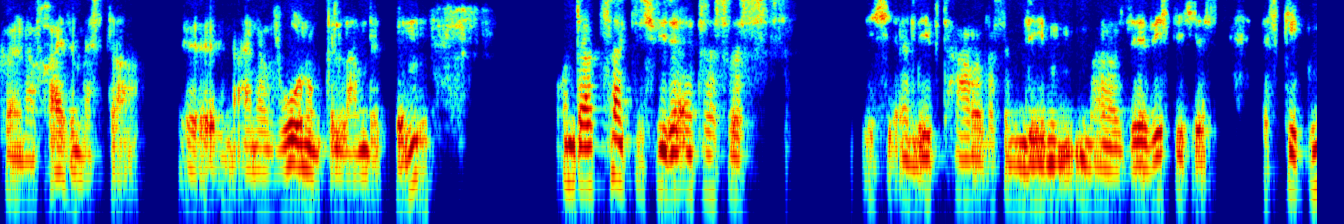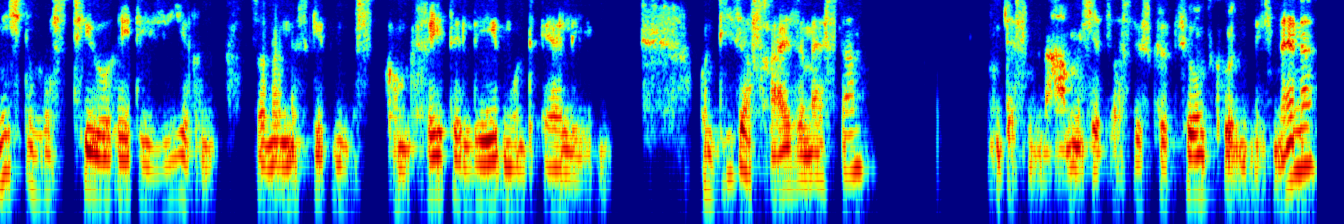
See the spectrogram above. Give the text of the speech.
Kölner Freisemester äh, in einer Wohnung gelandet bin. Und da zeigt sich wieder etwas, was ich erlebt habe, was im Leben immer sehr wichtig ist. Es geht nicht um das Theoretisieren, sondern es geht um das konkrete Leben und Erleben. Und dieser Freisemester, dessen Namen ich jetzt aus Diskretionsgründen nicht nenne,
